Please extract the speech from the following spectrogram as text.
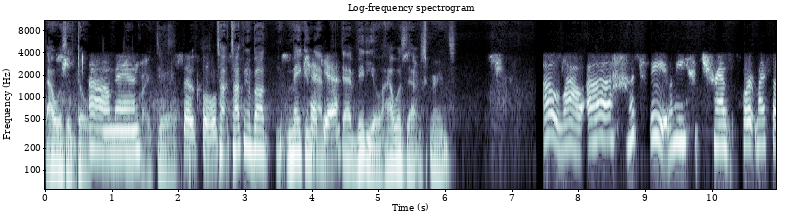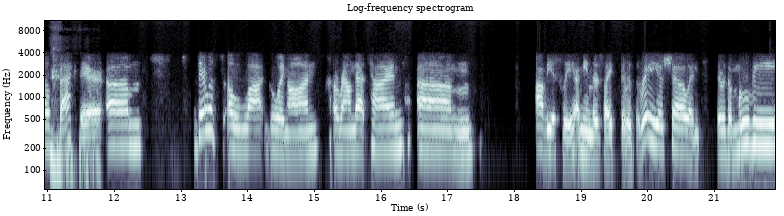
that was a dope Oh man, right there. so cool. Talk, talk to me about making Heck that yeah. that video. How was that experience? Oh wow. Uh, let's see. Let me transport myself back there. Um, there was a lot going on around that time. Um, obviously, I mean, there's like there was the radio show and there was a movie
